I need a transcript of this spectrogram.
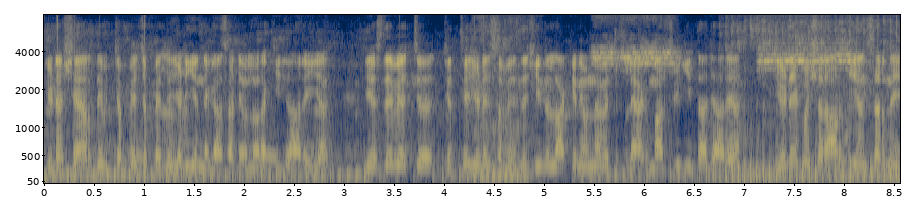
ਜਿਹੜਾ ਸ਼ਹਿਰ ਦੇ ਚੱਪੇ-ਚੱਪੇ ਤੇ ਜਿਹੜੀ ਨਿਗਾਹ ਸਾਡੇ ਵੱਲੋਂ ਰੱਖੀ ਜਾ ਰਹੀ ਆ ਇਸ ਦੇ ਵਿੱਚ ਜਿੱਥੇ ਜਿਹੜੇ ਸੰਵੇਦਨਸ਼ੀਲ ਇਲਾਕੇ ਨੇ ਉਹਨਾਂ ਵਿੱਚ ਫਲੈਗ ਮਾਰਚ ਵੀ ਕੀਤਾ ਜਾ ਰਿਹਾ। ਜਿਹੜੇ ਕੋਈ ਸ਼ਰਾਰਤੀ ਅੰਸਰ ਨੇ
